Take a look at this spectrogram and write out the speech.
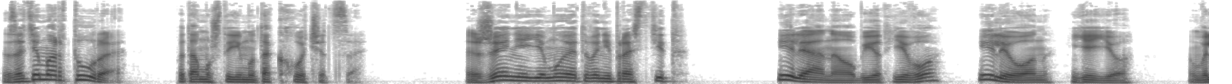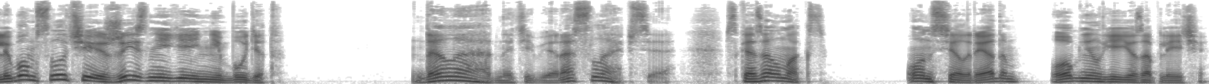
затем Артура, потому что ему так хочется. Женя ему этого не простит. Или она убьет его, или он ее. В любом случае, жизни ей не будет. «Да ладно тебе, расслабься», — сказал Макс. Он сел рядом, обнял ее за плечи.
